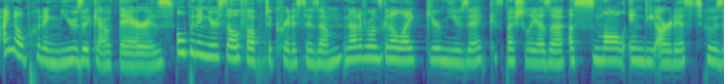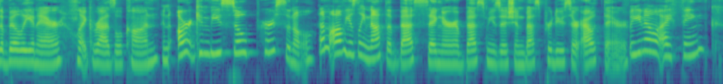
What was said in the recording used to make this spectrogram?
I know putting music out there is opening yourself up to criticism. Not everyone's gonna like your music, especially as a, a small indie artist who's a billionaire like Razzlekahn. And art can be so personal. I'm obviously not the best singer, best musician, best producer out there. But you know, I think.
